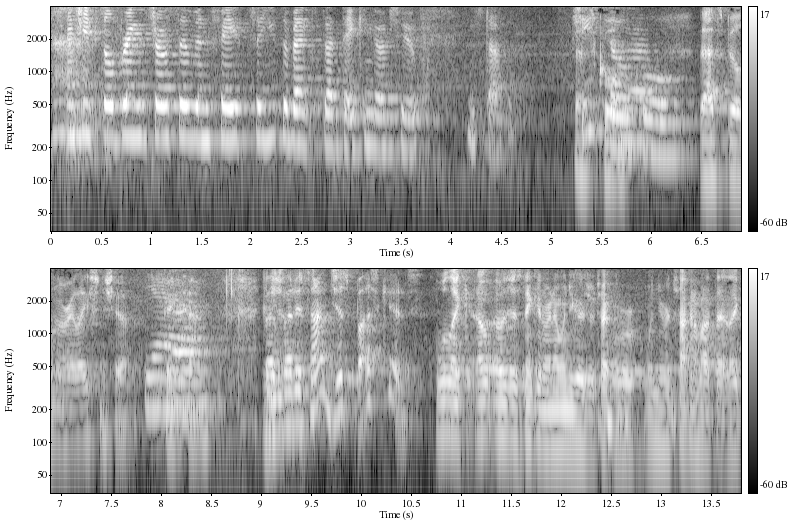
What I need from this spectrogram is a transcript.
and she still brings Joseph and Faith to youth events that they can go to and stuff. That's She's cool. so cool. That's building a relationship. Yeah. Big time. But but it's not just bus kids. Well, like I, I was just thinking right now when you guys were talking when you were talking about that, like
